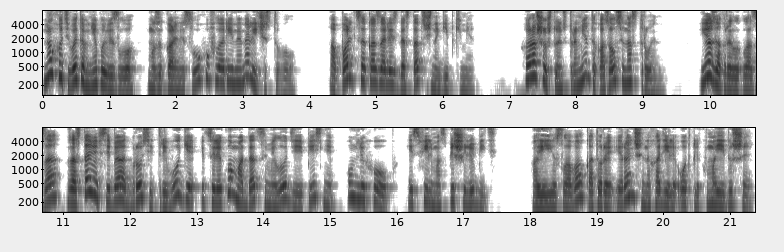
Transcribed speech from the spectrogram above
Но хоть в этом мне повезло, музыкальный слух у Флорины наличествовал, а пальцы оказались достаточно гибкими. Хорошо, что инструмент оказался настроен. Я закрыла глаза, заставив себя отбросить тревоги и целиком отдаться мелодии песни «Only Hope» из фильма «Спеши любить». А ее слова, которые и раньше находили отклик в моей душе,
